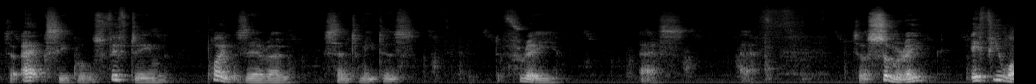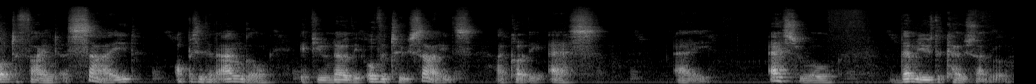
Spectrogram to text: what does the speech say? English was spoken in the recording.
So x equals 15.0 centimetres to 3 SF. So a summary, if you want to find a side opposite an angle, if you know the other two sides, I call it the S, A, S rule, then we use the cosine rule.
